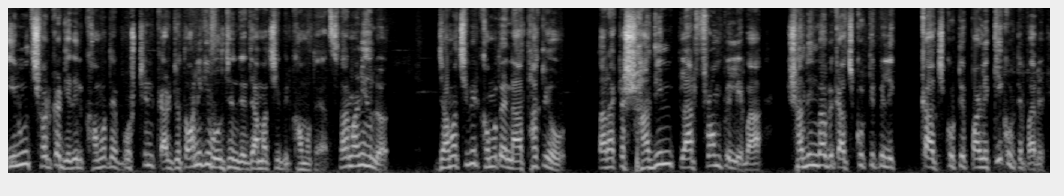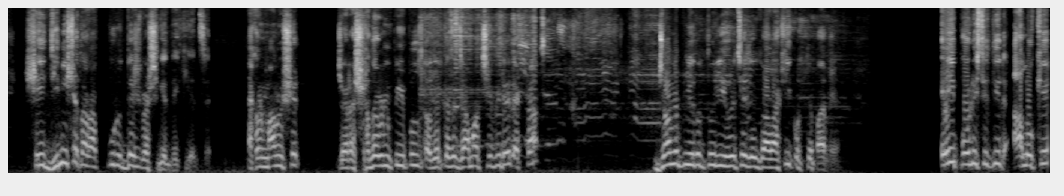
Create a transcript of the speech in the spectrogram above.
ইনুদ সরকার যেদিন ক্ষমতায় বসছেন কার্যত অনেকেই বলছেন যে জামাত শিবির ক্ষমতায় আছে। তার মানে হলো, জামাত শিবির ক্ষমতায় না থাকলেও তারা একটা স্বাধীন প্ল্যাটফর্ম পেলে বা স্বাধীনভাবে কাজ করতে পেলে, কাজ করতে পারলে কি করতে পারে, সেই জিনিসটা তারা পুরো দেশবাসীকে দেখিয়েছে। এখন মানুষের যারা সাধারণ পিপল তাদের কাছে জামাত শিবিরের একটা জনপ্রিয়তা তৈরি হয়েছে যে তারা কি করতে পারে। এই পরিস্থিতির আলোকে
